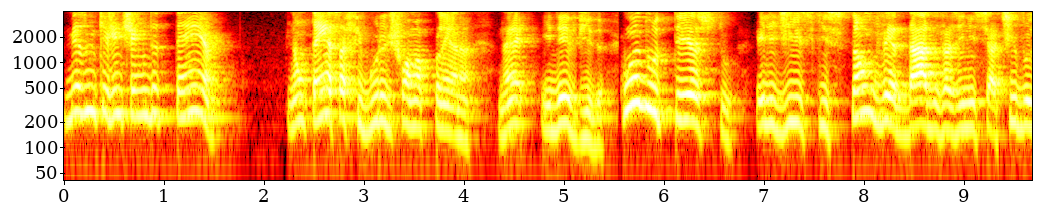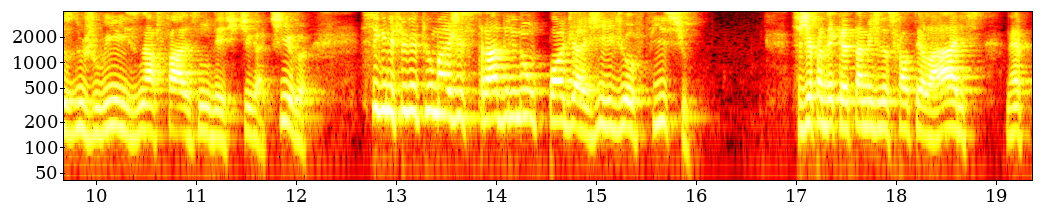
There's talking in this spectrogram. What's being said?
mesmo que a gente ainda tenha não tenha essa figura de forma plena né, e devida. Quando o texto ele diz que estão vedadas as iniciativas do juiz na fase investigativa, significa que o magistrado ele não pode agir de ofício, seja para decretar medidas cautelares, né,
